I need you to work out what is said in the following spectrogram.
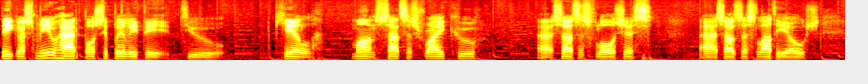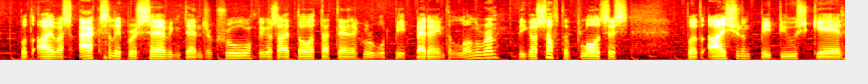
because Mew had possibility to kill mons such as Raikou, uh, such as uh, such as Latios, but I was actually preserving Tentacruel because I thought that Tentacruel would be better in the long run because of the Florges, but I shouldn't be too scared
